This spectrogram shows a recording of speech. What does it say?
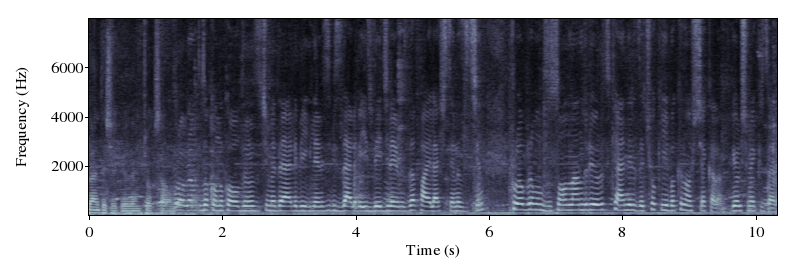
Ben teşekkür ederim. Çok sağ olun. Programımıza konuk olduğunuz için ve değerli bilgilerinizi bizlerle ve izleyicilerimizle paylaştığınız için programımızı sonlandırıyoruz. Kendinize çok iyi bakın, hoşçakalın. Görüşmek üzere.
